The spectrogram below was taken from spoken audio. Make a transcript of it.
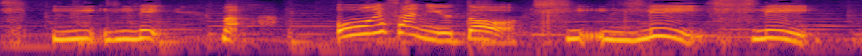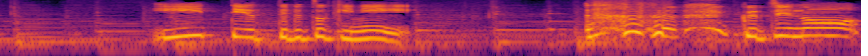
ひ lay まあ、大げさに言うと、ひ lee, lee いいって言ってる時に、口の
